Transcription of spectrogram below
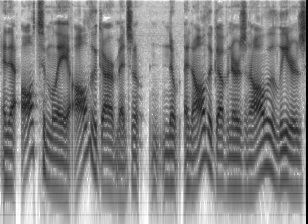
and that ultimately all the governments and all the governors and all the leaders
